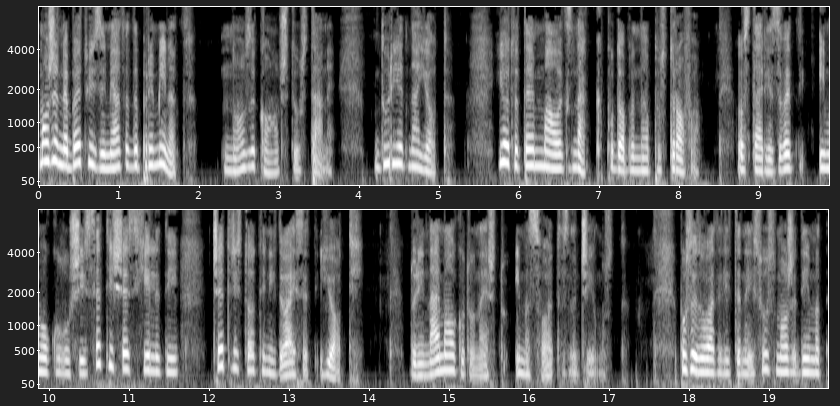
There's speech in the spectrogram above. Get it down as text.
Може небето и земята да преминат, но законът ще остане. Дори една йота. Йотата е малък знак, подобен на апострофа. В Стария Завет има около 66 420 йоти. Дори най-малкото нещо има своята значимост. Последователите на Исус може да имат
